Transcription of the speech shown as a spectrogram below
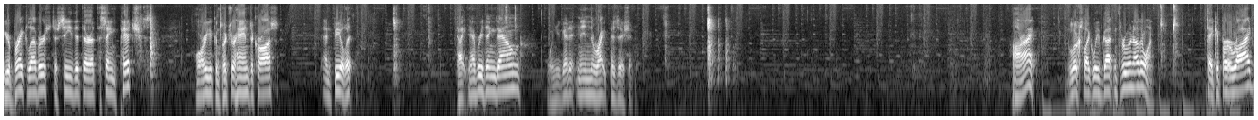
your brake levers to see that they're at the same pitch or you can put your hands across and feel it. Tighten everything down when you get it in the right position. All right, looks like we've gotten through another one. Take it for a ride,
